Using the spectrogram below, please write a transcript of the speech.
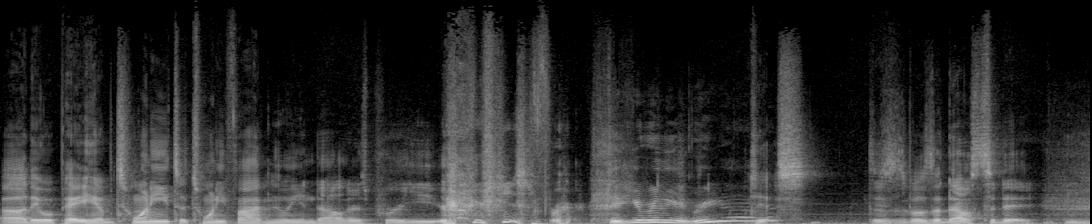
Uh, they will pay him twenty to twenty-five million dollars per year. for, Did he really agree to that? yes, this was announced today. Mm-hmm.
